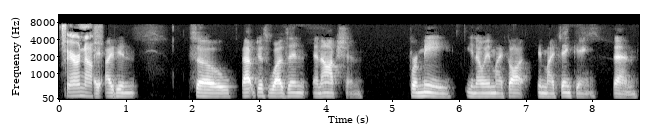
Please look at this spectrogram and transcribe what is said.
fair enough. I, I didn't, so that just wasn't an option for me, you know, in my thought, in my thinking then,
